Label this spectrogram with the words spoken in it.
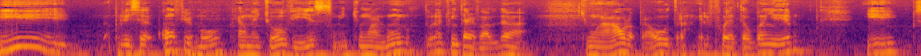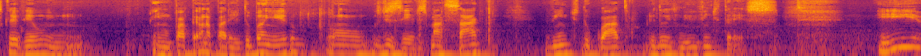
E a polícia confirmou, realmente houve isso, em que um aluno, durante o intervalo da, de uma aula para outra, ele foi até o banheiro e escreveu em em um papel na parede do banheiro com os dizeres Massacre 20 de 4 de 2023. E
